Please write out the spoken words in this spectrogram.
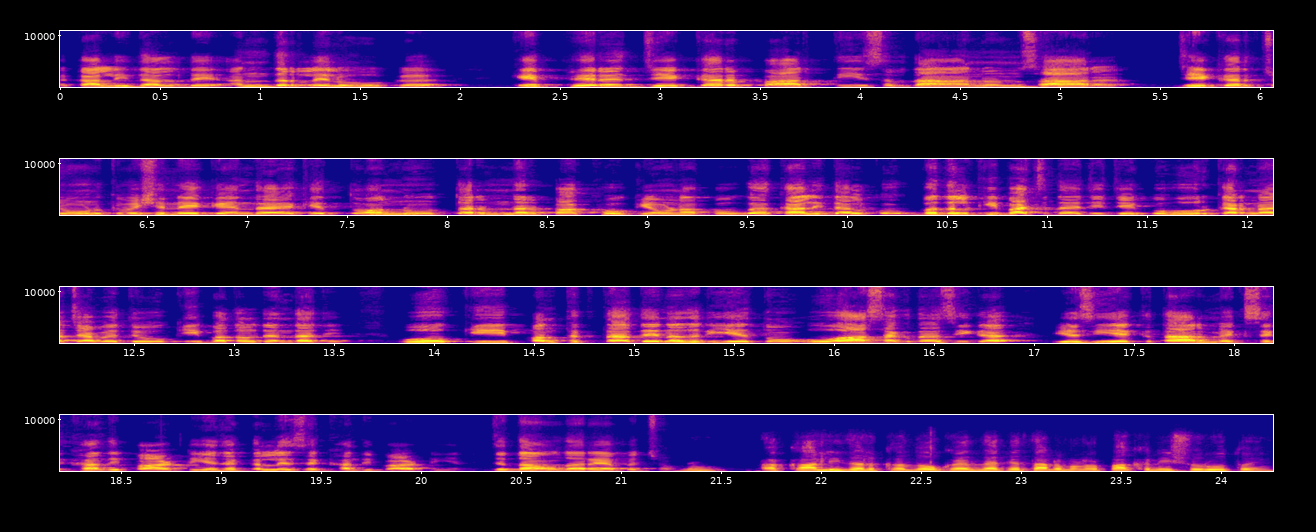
ਅਕਾਲੀ ਦਲ ਦੇ ਅੰਦਰਲੇ ਲੋਕ ਕਿ ਫਿਰ ਜੇਕਰ ਭਾਰਤੀ ਸੰਵਿਧਾਨ ਅਨੁਸਾਰ ਜੇਕਰ ਚੋਣ ਕਮਿਸ਼ਨ ਇਹ ਕਹਿੰਦਾ ਹੈ ਕਿ ਤੁਹਾਨੂੰ ਧਰਮ ਨਿਰਪੱਖ ਹੋ ਕੇ ਆਉਣਾ ਪਊਗਾ ਅਕਾਲੀ ਦਲ ਕੋ ਬਦਲ ਕੀ ਬਚਦਾ ਜੀ? ਜੇ ਕੋਈ ਹੋਰ ਕਰਨਾ ਚਾਹਵੇ ਤੇ ਉਹ ਕੀ ਬਦਲ ਦਿੰਦਾ ਜੀ? ਉਹ ਕੀ ਪੰਥਕਤਾ ਦੇ ਨਜ਼ਰੀਏ ਤੋਂ ਉਹ ਆ ਸਕਦਾ ਸੀਗਾ ਕਿ ਅਸੀਂ ਇੱਕ ਧਾਰਮਿਕ ਸਿੱਖਾਂ ਦੀ ਪਾਰਟੀ ਆ ਜਾਂ ਇਕੱਲੇ ਸਿੱਖਾਂ ਦੀ ਪਾਰਟੀ ਆ, ਜਿੱਦਾਂ ਆਉਂਦਾ ਰਿਹਾ ਪਿੱਛੋਂ। ਨਹੀਂ, ਅਕਾਲੀ ਦਲ ਕਦੋਂ ਕਹਿੰਦਾ ਕਿ ਧਰਮ ਨਿਰਪੱਖ ਨਹੀਂ ਸ਼ੁਰੂ ਤੋਂ ਹੀ,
